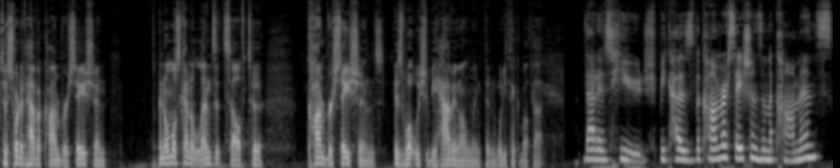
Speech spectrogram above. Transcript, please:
to sort of have a conversation and almost kind of lends itself to conversations is what we should be having on LinkedIn. What do you think about that? That is huge because the conversations in the comments,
